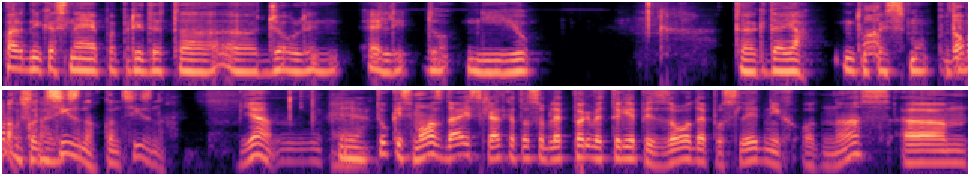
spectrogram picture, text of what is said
Par dni kasneje pa prideta uh, Joel in Eli do njiju. Tako da, ja, tukaj A, smo. Dobro, koncizno, koncizno. Ja, ja. Tukaj smo zdaj, skratka, to so bile prve tri epizode, poslednjih od nas. Um,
